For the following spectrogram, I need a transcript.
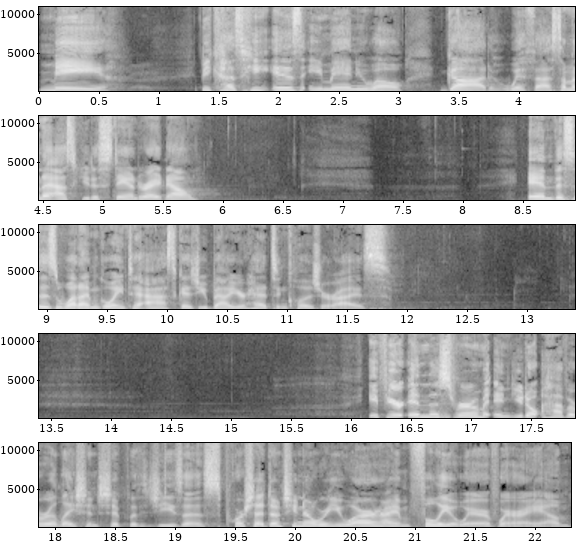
me because he is Emmanuel, God with us. I'm going to ask you to stand right now. And this is what I'm going to ask as you bow your heads and close your eyes. If you're in this room and you don't have a relationship with Jesus, Portia, don't you know where you are? I am fully aware of where I am.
